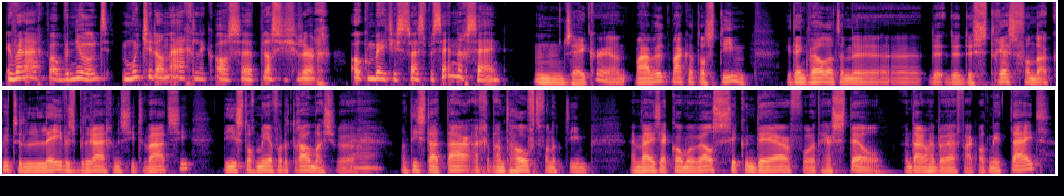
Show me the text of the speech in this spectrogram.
Ik ben eigenlijk wel benieuwd. Moet je dan eigenlijk als uh, plastisch chirurg ook een beetje stressbestendig zijn? Mm, zeker, ja. Maar we maken het als team. Ik denk wel dat de, eh, de, de, de stress van de acute levensbedreigende situatie... die is toch meer voor de traumachirurg. Ja. Want die staat daar aan het hoofd van het team. En wij zijn, komen wel secundair voor het herstel. En daarom hebben wij vaak wat meer tijd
